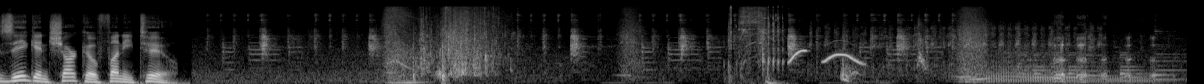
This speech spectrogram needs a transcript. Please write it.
Zig and Sharko funny 2.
